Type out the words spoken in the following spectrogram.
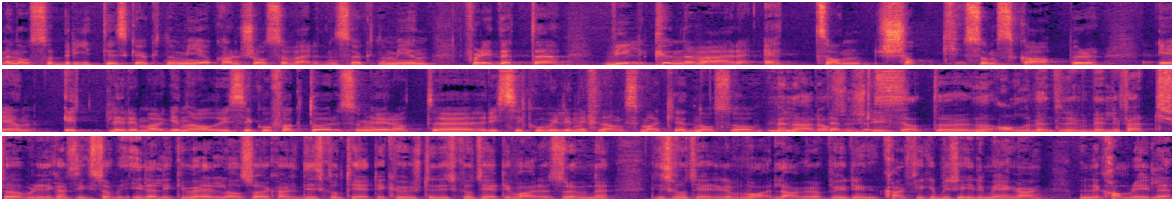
men også britisk økonomi, og kanskje også verdensøkonomien. Fordi dette vil kunne være et sånn sjokk som skaper en ytterligere marginal risikofaktor, som gjør at uh, risikoviljen i finansmarkedene også dempes. Men er det også slik at uh, når alle venter veldig fælt, så blir det kanskje ikke så ille likevel. Og så er det kanskje diskontert i kursene, diskontert i varestrømmene, diskontert i lageroppbygging. Kanskje det ikke blir så ille med en gang, men det kan bli ille.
